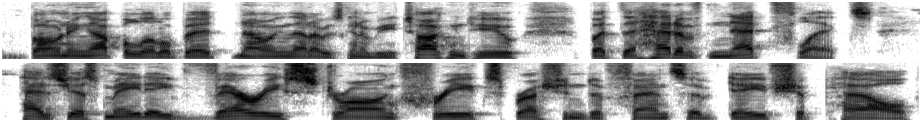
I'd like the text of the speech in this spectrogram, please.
boning up a little bit knowing that I was going to be talking to you, but the head of Netflix has just made a very strong free expression defense of Dave Chappelle,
